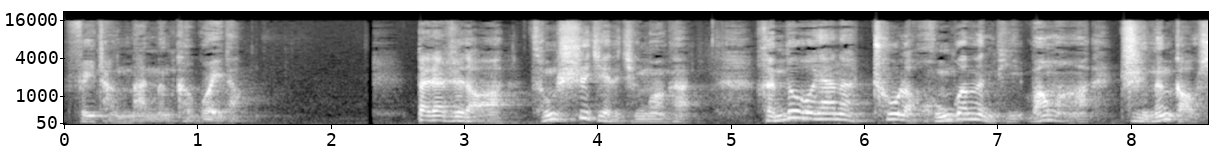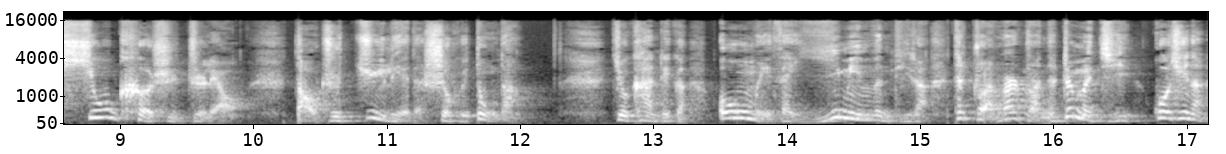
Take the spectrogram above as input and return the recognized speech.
非常难能可贵的。大家知道啊，从世界的情况看，很多国家呢出了宏观问题，往往啊只能搞休克式治疗，导致剧烈的社会动荡。就看这个欧美在移民问题上，它转弯转的这么急。过去呢，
